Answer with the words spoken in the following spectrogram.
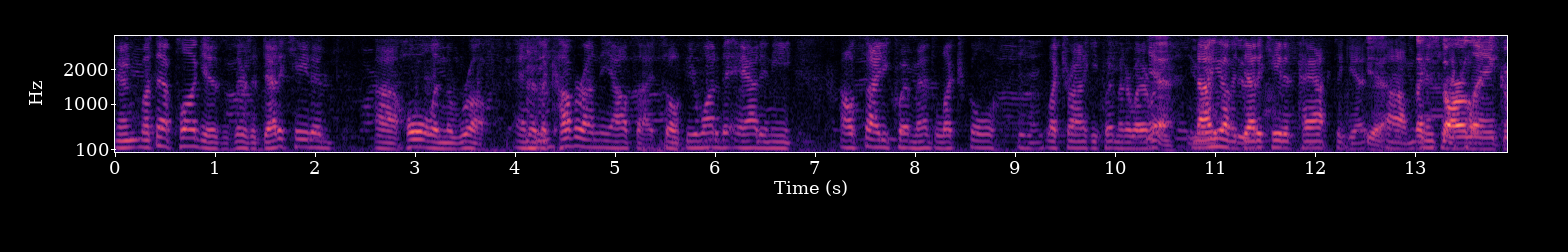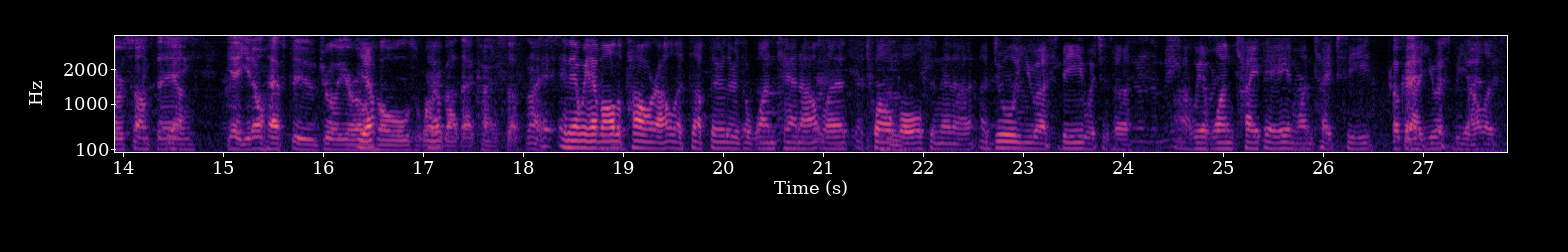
And what that plug is, is there's a dedicated uh, hole in the roof, and there's a cover on the outside. So if you wanted to add any outside equipment, electrical, electronic equipment, or whatever. Yeah, you're now you have a dedicated path to get Yeah, um, like into the Starlink or something. Yes. Yeah, you don't have to drill your own Yep. holes, worry Yep. about that kind of stuff. Nice. And then we have all the power outlets up there. There's a 110 outlet, a 12 Mm-hmm. volt, and then a, a dual USB, which is a uh, we have one Type A and one Type C Okay. uh, USB outlets.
